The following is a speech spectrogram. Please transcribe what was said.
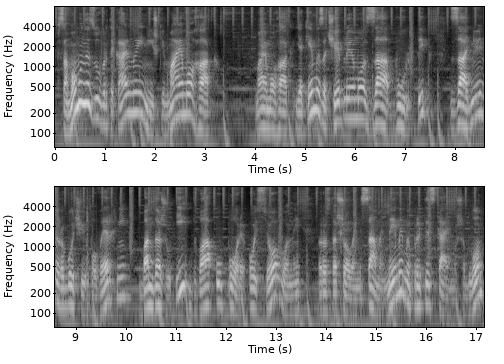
В самому низу вертикальної ніжки маємо гак. Маємо гак, який ми зачеплюємо за буртик задньої неробочої поверхні бандажу. І два упори. Ось вони розташовані. Саме ними ми притискаємо шаблон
